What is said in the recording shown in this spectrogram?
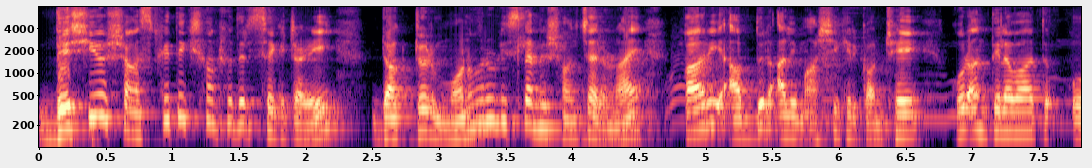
দেশীয় সাংস্কৃতিক সংসদের সেক্রেটারি ডক্টর মনোয়ারুল ইসলামের সঞ্চালনায় কারি আব্দুল আলিম আশিকের কণ্ঠে কোরআন তেলাওয়াত ও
